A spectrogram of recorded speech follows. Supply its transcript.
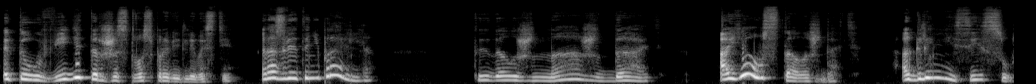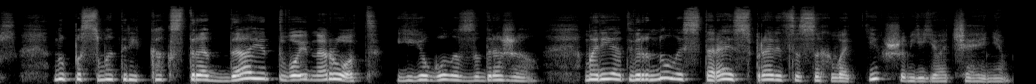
это увидеть торжество справедливости. Разве это неправильно? Ты должна ждать, а я устала ждать. Оглянись, Иисус, ну посмотри, как страдает твой народ!» Ее голос задрожал. Мария отвернулась, стараясь справиться с охватившим ее отчаянием.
